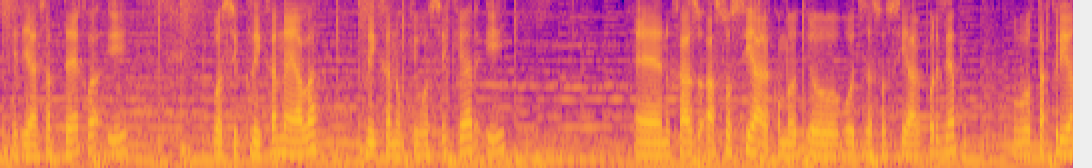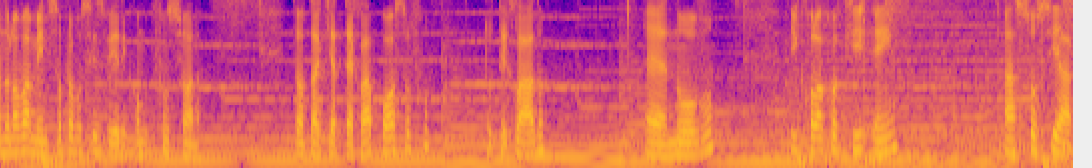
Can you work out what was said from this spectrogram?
Seria essa tecla e você clica nela, clica no que você quer e, é, no caso, associar. Como eu, eu, vou desassociar, por exemplo, vou estar tá criando novamente só para vocês verem como que funciona. Então tá aqui a tecla apóstrofo do teclado, é novo e coloco aqui em associar.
